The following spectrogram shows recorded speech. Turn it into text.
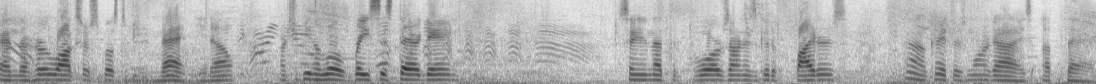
and the Hurlocks are supposed to be men, you know? Aren't you being a little racist there, game? Saying that the dwarves aren't as good of fighters? Oh, great, there's more guys up there.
